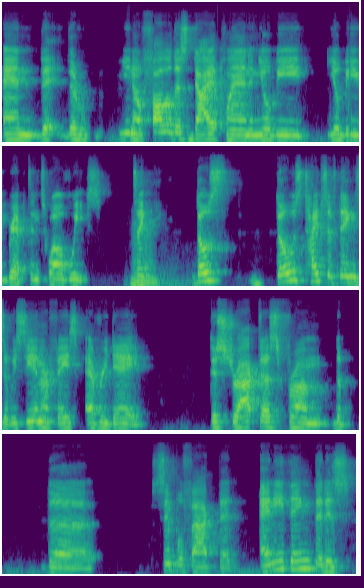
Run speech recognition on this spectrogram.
and the the you know follow this diet plan and you'll be you'll be ripped in 12 weeks it's mm-hmm. like those those types of things that we see in our face every day distract us from the the simple fact that anything that is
